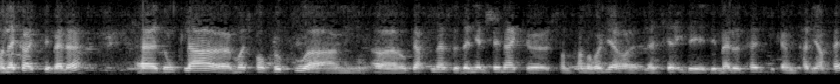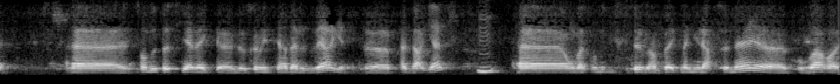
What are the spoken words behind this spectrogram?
en accord avec ses valeurs. Euh, donc là, moi je pense beaucoup à, au personnage de Daniel Pénac, euh, je suis en train de relire la série des, des Malocènes qui est quand même très bien faite. Euh, sans doute aussi avec euh, le commissaire Damsberg, de euh, Fred Vargas. Mm. Euh, on va sans doute discuter un peu avec Manu Larsenet pour voir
